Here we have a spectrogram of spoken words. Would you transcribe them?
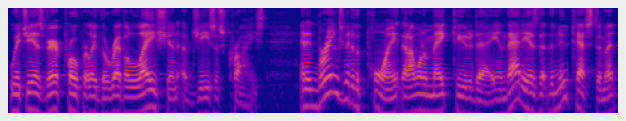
which is very appropriately the revelation of Jesus Christ. And it brings me to the point that I want to make to you today, and that is that the New Testament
